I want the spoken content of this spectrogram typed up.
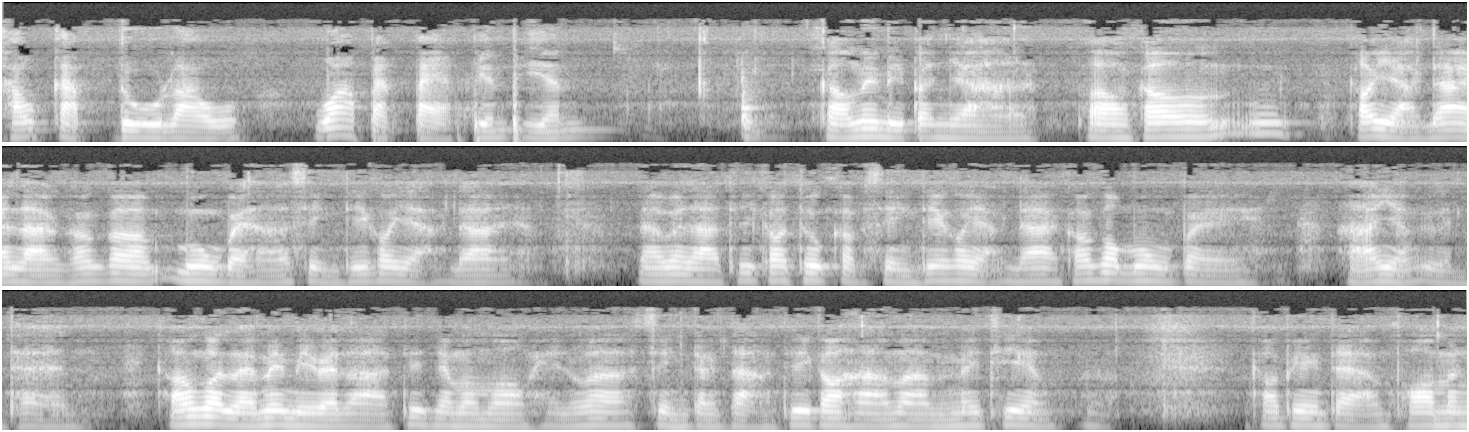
เขากลับดูเราว่าแปลกๆเพี้ยนๆเขาไม่มีปัญญา พอเขาเขาอยากได้แล้วเขาก็มุ่งไปหาสิ่งที่เขาอยากได้ แล้วเวลาที่เขาทุกข์กับสิ่งที่เขาอยากได้เขาก็มุ่งไปหาอย่างอื่นแทนเขาก็เลยไม่มีเวลาที่จะมามองเห็นว่าสิ่งต่างๆ ที่เขาหามามันไม่เที่ยง เขาเพียงแต่พอมัน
